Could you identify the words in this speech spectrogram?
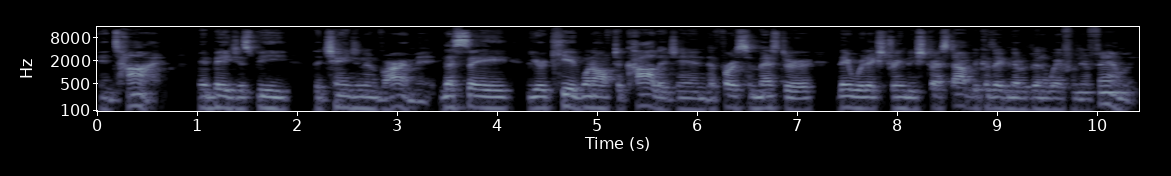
in time. It may just be the change in environment. Let's say your kid went off to college and the first semester they were extremely stressed out because they've never been away from their family.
